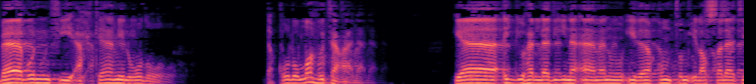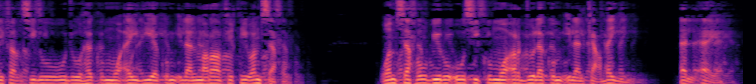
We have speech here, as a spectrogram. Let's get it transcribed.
باب في أحكام الوضوء. يقول الله تعالى يا أيها الذين آمنوا إذا قمتم إلى الصلاة فاغسلوا وجوهكم وأيديكم إلى المرافق وامسحوا. وامسحوا برؤوسكم وأرجلكم إلى الكعبين. الآية.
